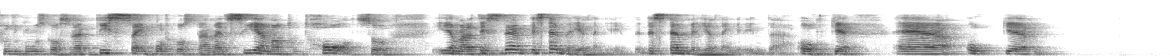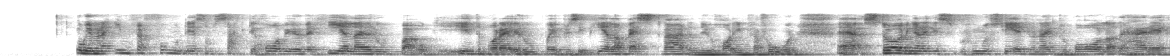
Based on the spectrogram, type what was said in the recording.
produktionskostnader, vissa importkostnader, men ser man totalt så Emma, menar, det, det stämmer helt enkelt inte. Det stämmer helt enkelt inte. Och, eh, och eh, och jag menar inflation, det är som sagt, det har vi över hela Europa och inte bara Europa, i princip hela västvärlden nu har inflation. Eh, störningar i distributionskedjorna är globala. Det här är,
